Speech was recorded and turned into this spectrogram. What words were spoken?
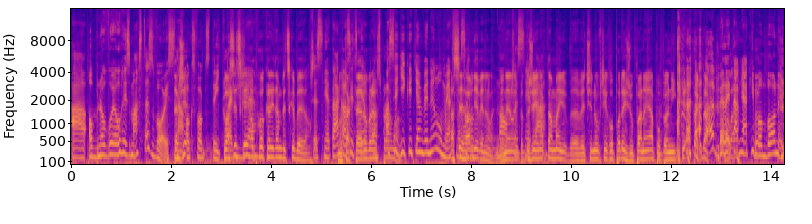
a obnovujou His Master's Voice takže na Oxford Street. Klasický takže... obchod, který tam vždycky byl. Přesně tak, no, klasický tak to je dobrá zpráva. Asi díky těm vinilům, jak asi jsme hlavně vinily. No, vinily protože tak. jinak tam mají eh, většinou v těch oporech župany a popelníky a tak dále. byly ale, tam nějaký bombony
